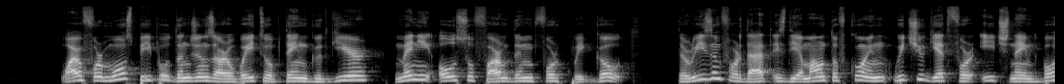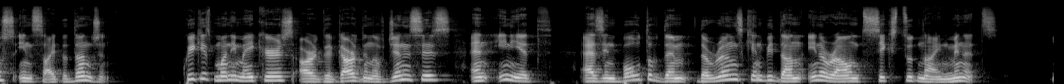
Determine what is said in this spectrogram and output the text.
While for most people dungeons are a way to obtain good gear, many also farm them for quick gold. The reason for that is the amount of coin which you get for each named boss inside the dungeon. Quickest money makers are the Garden of Genesis and Ennead, as in both of them the runs can be done in around 6 to 9 minutes.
